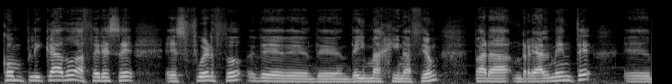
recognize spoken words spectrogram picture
complicado hacer ese esfuerzo de, imaginación para realmente eh,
